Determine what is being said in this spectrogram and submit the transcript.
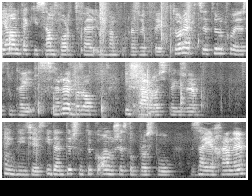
Ja mam taki sam portfel, już Wam pokazuję tutaj w torebce, tylko jest tutaj srebro i szarość, także jak widzicie jest identyczny, tylko on już jest po prostu zajechany.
